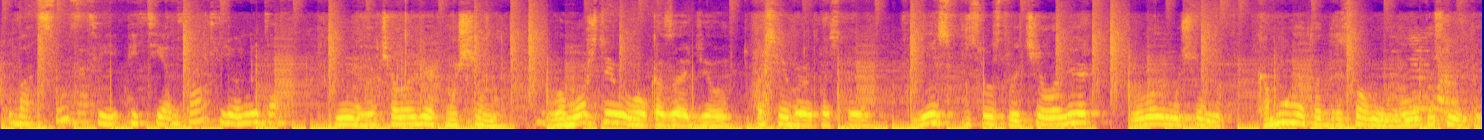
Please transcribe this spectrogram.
В отсутствии Петенко Леонида Не, я человек, мужчина. Вы можете его указать дело? Спасибо, я поставил. Здесь присутствует человек, живой мужчина. Кому это адресовано? Вы уточните.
